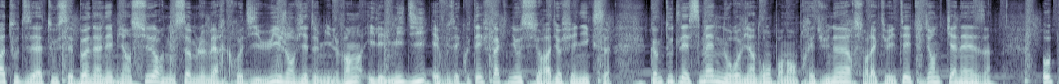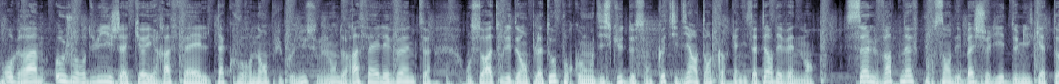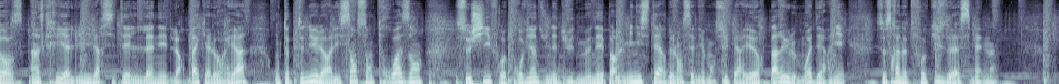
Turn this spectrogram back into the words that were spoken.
À toutes et à tous et bonne année bien sûr, nous sommes le mercredi 8 janvier 2020, il est midi et vous écoutez Fac News sur Radio Phoenix. Comme toutes les semaines, nous reviendrons pendant près d'une heure sur l'actualité étudiante canaise. Au programme aujourd'hui, j'accueille Raphaël Tacournant, plus connu sous le nom de Raphaël Event. On sera tous les deux en plateau pour qu'on discute de son quotidien en tant qu'organisateur d'événements. Seuls 29% des bacheliers 2014 inscrits à l'université l'année de leur baccalauréat ont obtenu leur licence en 3 ans. Ce chiffre provient d'une étude menée par le ministère de l'Enseignement supérieur parue le mois dernier. Ce sera notre focus de la semaine.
